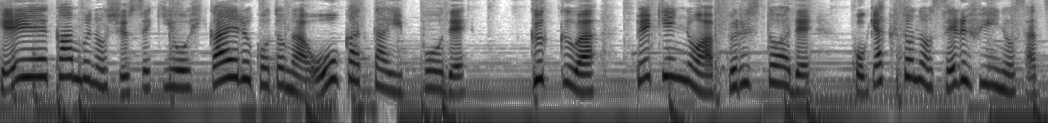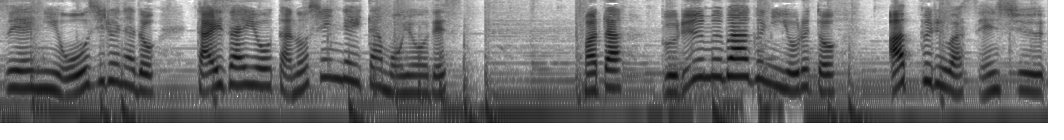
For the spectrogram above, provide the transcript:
経営幹部の出席を控えることが多かった一方でクックは北京のアップルストアで顧客とのセルフィーの撮影に応じるなど滞在を楽しんでいた模様です。またブルームバーグによるとアップルは先週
